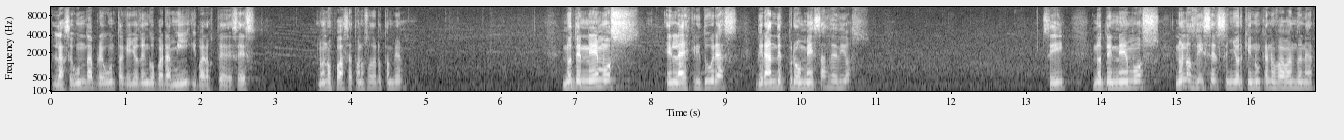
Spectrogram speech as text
la segunda pregunta que yo tengo para mí y para ustedes es, ¿No nos pasa esto a nosotros también? ¿No tenemos en las escrituras grandes promesas de Dios? ¿Sí? ¿No tenemos, no nos dice el Señor que nunca nos va a abandonar?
